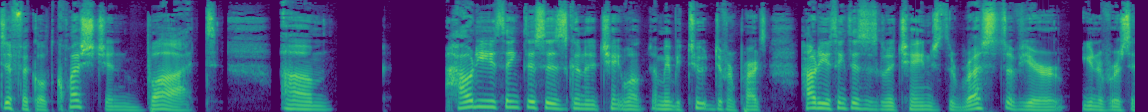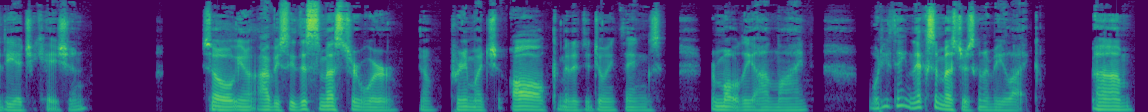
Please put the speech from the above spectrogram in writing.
difficult question, but um, how do you think this is going to change? Well, maybe two different parts. How do you think this is going to change the rest of your university education? So, you know, obviously this semester we're you know pretty much all committed to doing things remotely online. What do you think next semester is going to be like? Um,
